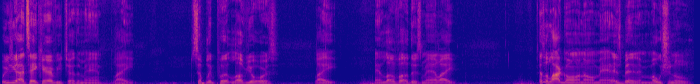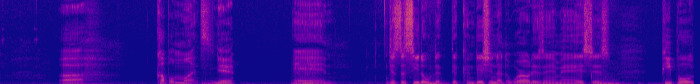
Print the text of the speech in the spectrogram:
we just gotta take care of each other, man. Like, simply put, love yours, like, and love others, man. Like, there's a lot going on, man. It's been an emotional uh couple months Yeah. And just to see the, the the condition that the world is in, man, it's just people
